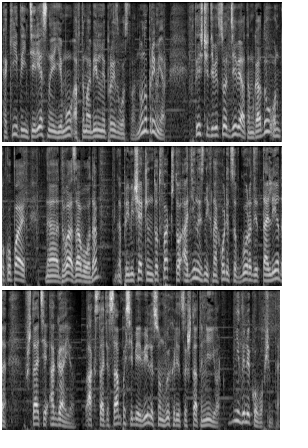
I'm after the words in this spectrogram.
какие-то интересные ему автомобильные производства. Ну, например, в 1909 году он покупает э, два завода. Примечателен тот факт, что один из них находится в городе Толедо в штате Огайо. А, кстати, сам по себе Виллис, он выходит из штата Нью-Йорк. Недалеко, в общем-то.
